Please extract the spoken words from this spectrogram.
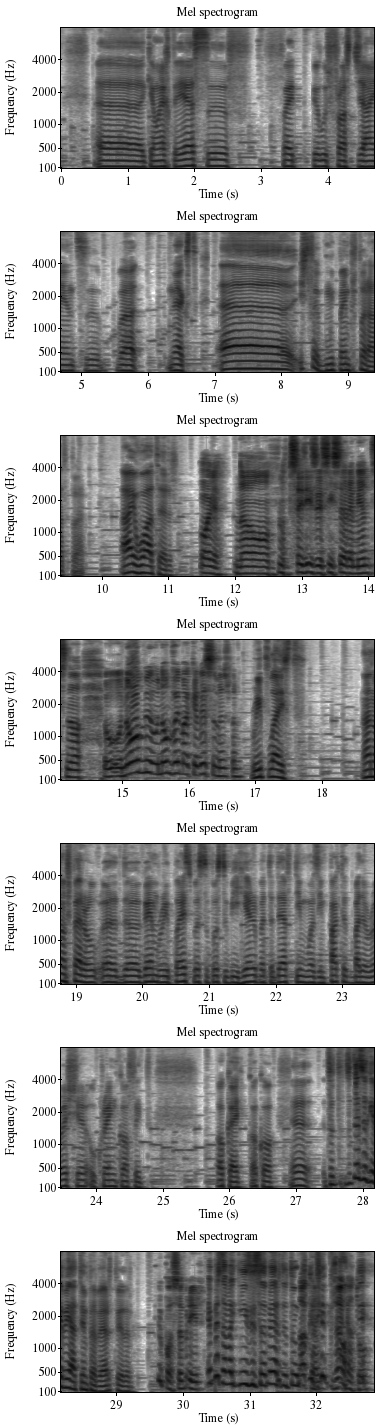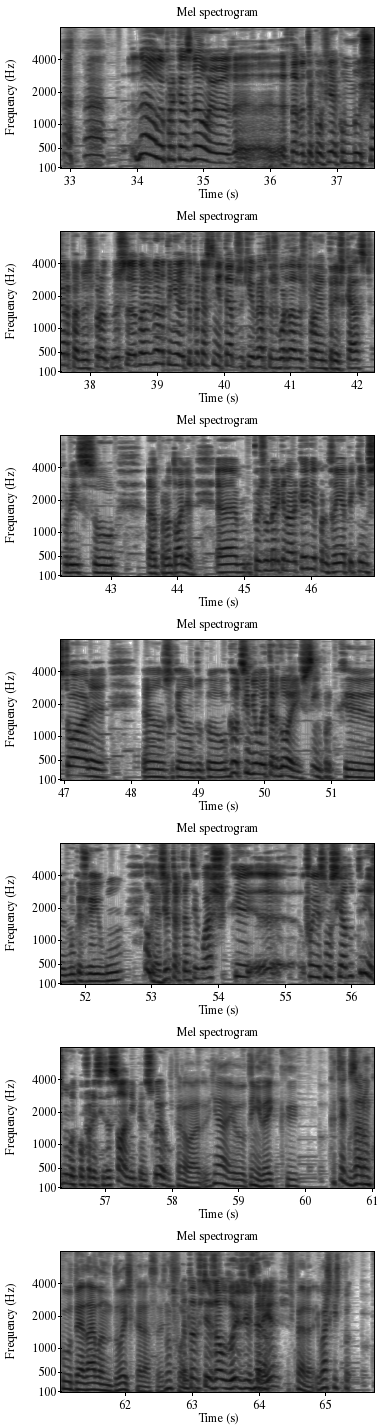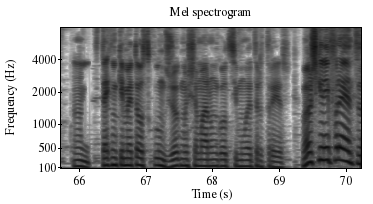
uh, que é um RTS feito pelos Frost Giants. But, next. Isto foi muito bem preparado, pá. iWater. Olha, não, não sei dizer sinceramente. Não. O, o nome, o nome veio-me à cabeça, mas. Replaced. Ah, não, espera. Uh, the game replaced was supposed to be here, but the dev team was impacted by the Russia-Ukraine conflict. Ok, cocó. Uh, tu, tu tens o GBA a tempo aberto, Pedro? Eu posso abrir. Eu pensava que tinhas isso aberto, eu estou Ok, já cá estou. Não, eu por acaso não, eu eh, estava-te a confiar como meu Sherpa, mas pronto, mas eh, mas agora tinha, eu por acaso tinha tabs aqui abertas guardadas para o N3Cast, por isso, eh, pronto, olha, eh, depois do American Arcadia, pronto, vem a Epic Game Store, não sei o que, o Goat Simulator 2, sim, porque nunca joguei o 1. Aliás, entretanto, eu acho que eh, foi anunciado o 3 numa conferência da Sony, penso eu. Espera lá, já, eu tenho ideia que, que até gozaram com o Dead Island 2, caraças, não foi? Portanto, vamos ter já o 2 e o Fizeram- 3. Espera, eu acho que isto. Hum, tecnicamente é o segundo jogo, mas chamaram Gold Simulator 3. Vamos seguir em frente!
